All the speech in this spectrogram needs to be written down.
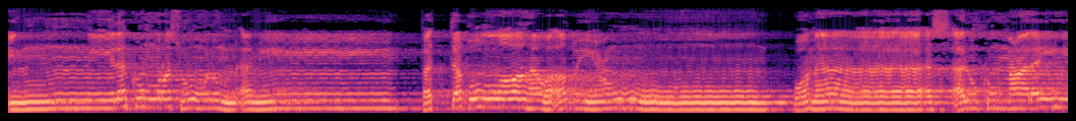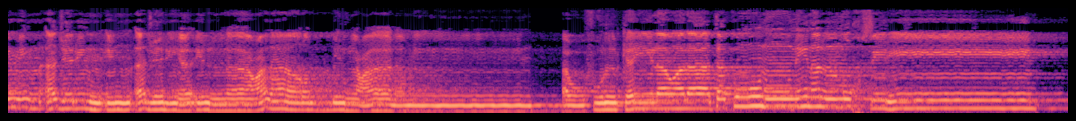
إِنِّي لَكُمْ رَسُولٌ أَمِينٌ. فَاتَّقُوا اللَّهَ وَأَطِيعُونِ. وَمَا أَسْأَلُكُمْ عَلَيْهِ مِنْ أَجْرٍ ۖ إِنْ أَجْرِيَ إِلَّا عَلَىٰ رَبِّ الْعَالَمِينَ. أَوْفُوا الْكَيْلَ وَلَا تَكُونُوا مِنَ الْمُخْسِرِينَ.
